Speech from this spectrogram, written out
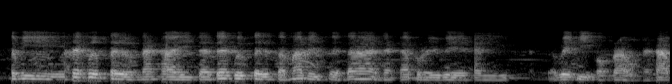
จะมีแจ้งเพิ่มเติมนะใครจะแจ้งเพิ่มเติมสามารถเรียนเชิญได้นะครับ บริเวณในเวทีของเรานะครับ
